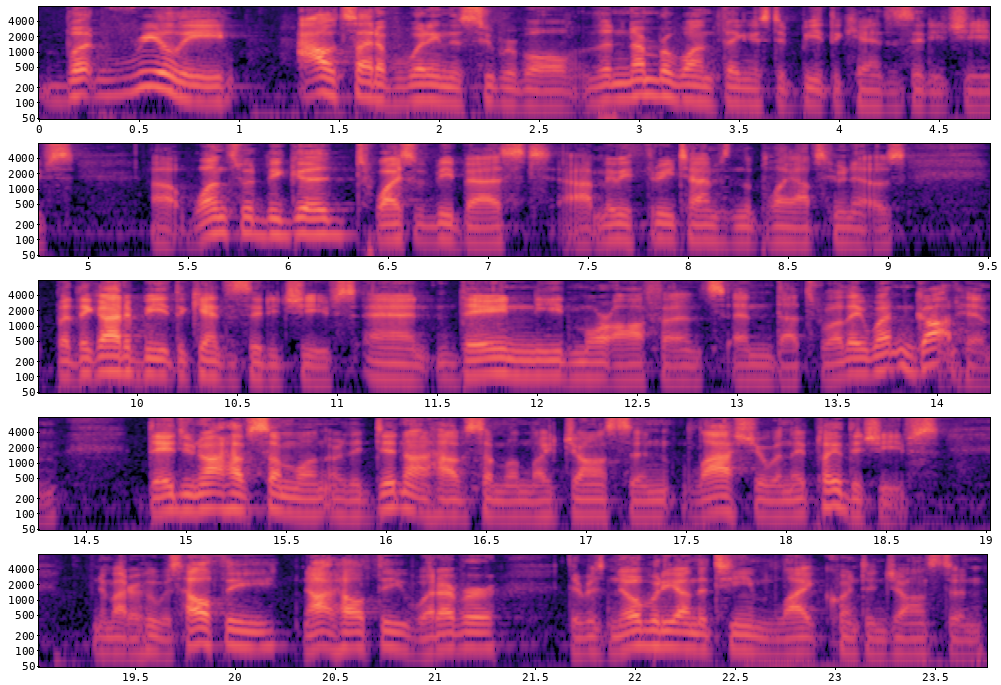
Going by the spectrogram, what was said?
But really, outside of winning the Super Bowl, the number one thing is to beat the Kansas City Chiefs. Uh, once would be good, twice would be best, uh, maybe three times in the playoffs, who knows. But they got to beat the Kansas City Chiefs, and they need more offense, and that's why they went and got him. They do not have someone, or they did not have someone like Johnston last year when they played the Chiefs. No matter who was healthy, not healthy, whatever, there was nobody on the team like Quentin Johnston.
